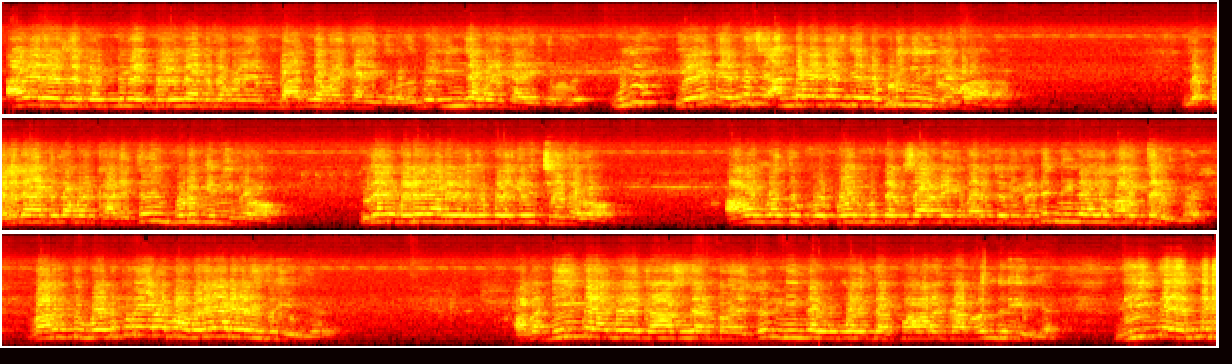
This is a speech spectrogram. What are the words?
அவர் வந்து ரெண்டு பேர் வெளிநாட்டுல போய் இருந்து அங்க போய் கழிக்கிறது இப்ப இங்க போய் கழிக்கிறது இது ஏன் என்ன அந்த போய் கழிச்சு என்ன பிடுங்கினீங்களோ இந்த வெளிநாட்டுல போய் கழித்தது பிடுங்கினீங்களோ இதை வெளிநாடுகளுக்கு உங்களுக்கு செய்தோம் அவன் வந்து போ- போர் குற்ற விசாரணைக்கு வர சொல்லி கேட்டு நீங்கள் அதை மறுத்தறீங்க. மறுத்து போட்டு பிறகு விளையாட அப்ப நீங்கள் அங்கே காசு தன்றதுக்கு நீங்கள் உங்களை இந்த பாலக்காரர் வந்துருக்கீங்க நீங்கள் எங்கட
